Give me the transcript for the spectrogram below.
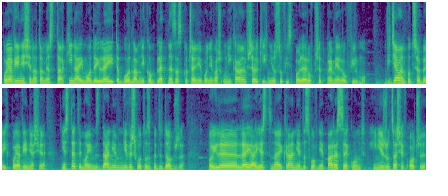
Pojawienie się natomiast Tarkina i młodej Lei to było dla mnie kompletne zaskoczenie, ponieważ unikałem wszelkich newsów i spoilerów przed premierą filmu. Widziałem potrzebę ich pojawienia się, niestety moim zdaniem nie wyszło to zbyt dobrze. O ile Leia jest na ekranie dosłownie parę sekund i nie rzuca się w oczy,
